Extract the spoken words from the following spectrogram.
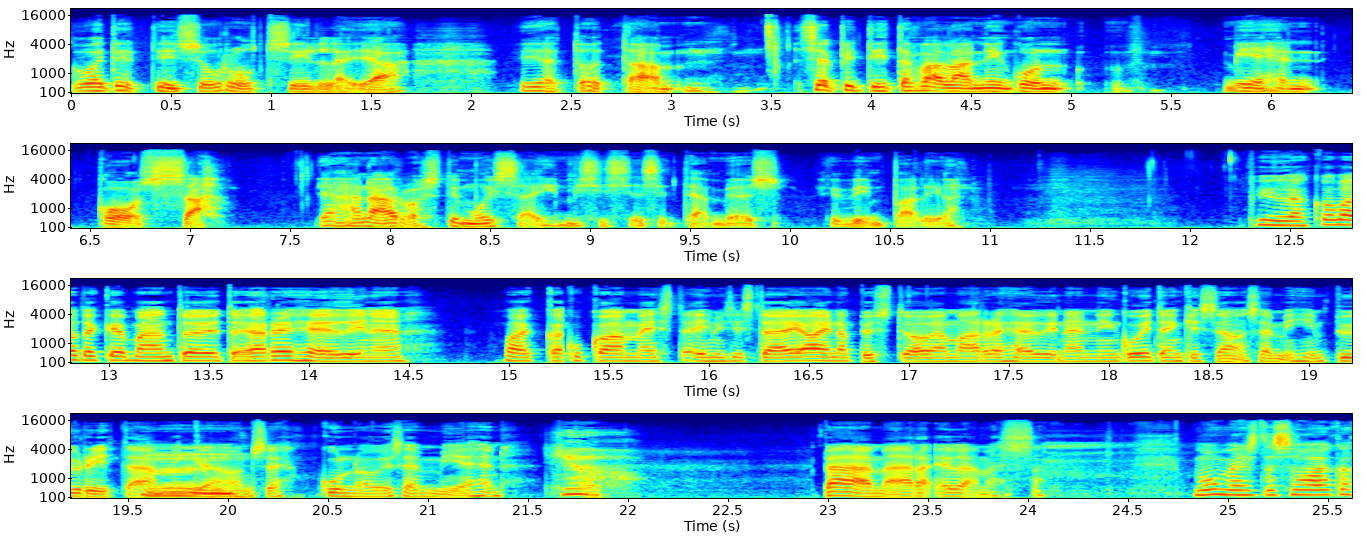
voitettiin surut sillä ja, ja tota, se piti tavallaan niin kuin miehen koossa. Ja hän arvosti muissa ihmisissä sitä myös hyvin paljon. Kyllä, kova tekemään töitä ja rehellinen. Vaikka kukaan meistä ihmisistä ei aina pysty olemaan rehellinen, niin kuitenkin se on se, mihin pyritään, mikä mm. on se kunnollisen miehen Joo. päämäärä elämässä. Mun mielestä se on aika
